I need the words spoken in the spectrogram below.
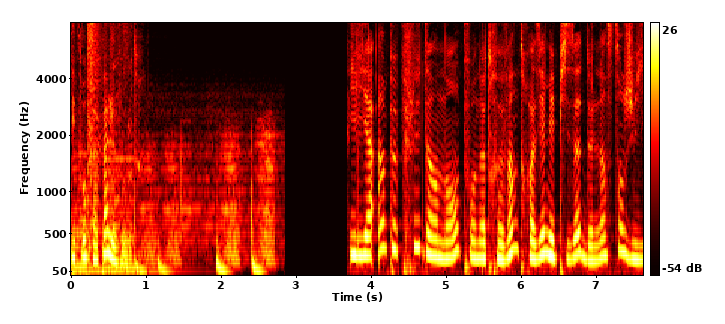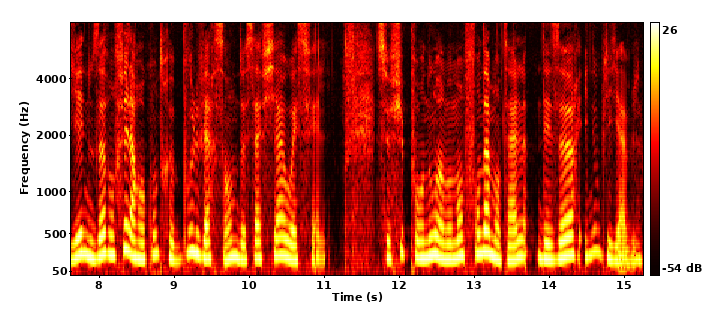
et pourquoi pas le vôtre. Il y a un peu plus d'un an, pour notre 23e épisode de l'Instant Juillet, nous avons fait la rencontre bouleversante de Safia Westphal. Ce fut pour nous un moment fondamental, des heures inoubliables.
